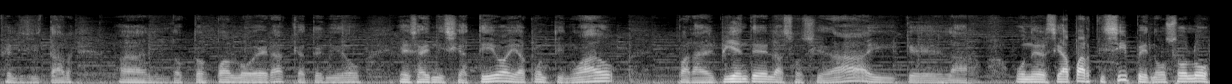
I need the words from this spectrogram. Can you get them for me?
Felicitar al doctor Pablo Vera que ha tenido esa iniciativa y ha continuado para el bien de la sociedad y que la universidad participe no solo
